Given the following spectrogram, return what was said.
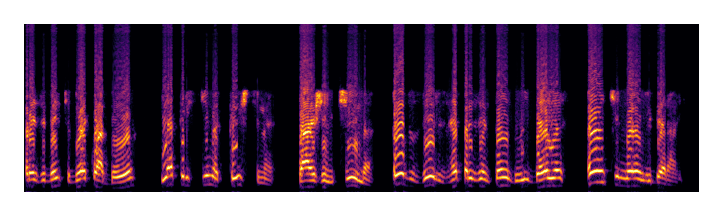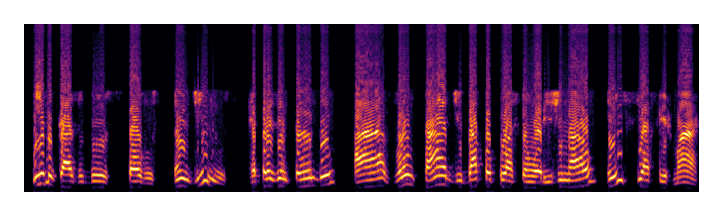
presidente do Equador, e a Cristina Kirchner, da Argentina, todos eles representando ideias antineoliberais. E no caso dos povos andinos, representando a vontade da população original em se afirmar,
